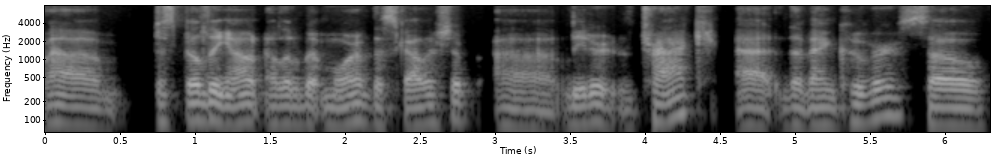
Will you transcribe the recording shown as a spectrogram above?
um, just building out a little bit more of the scholarship uh, leader track at the Vancouver. So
